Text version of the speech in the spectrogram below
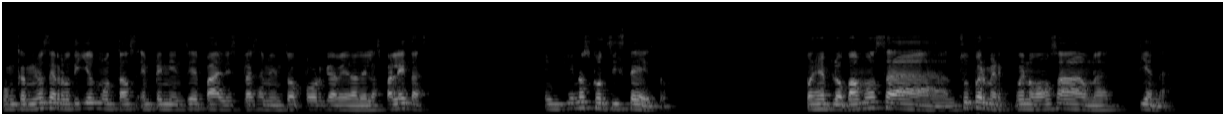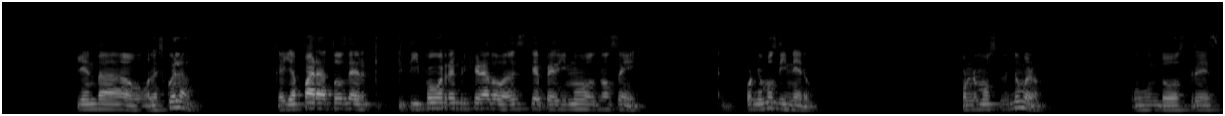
con caminos de rodillos montados en pendiente para el desplazamiento por gravedad de las paletas. ¿En qué nos consiste esto? Por ejemplo, vamos a un supermercado, bueno, vamos a una tienda, tienda o la escuela. que hay aparatos de tipo refrigeradores que pedimos, no sé, ponemos dinero. Ponemos el número, 1, 2, 3.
